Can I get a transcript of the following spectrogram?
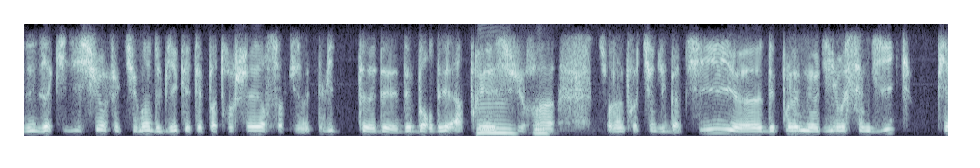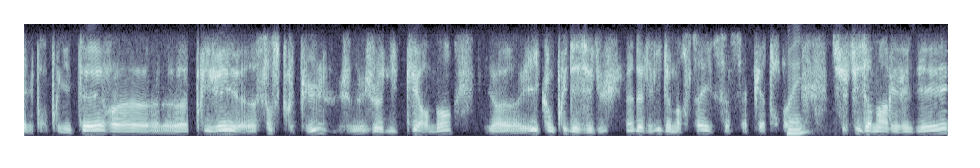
des, acquisitions effectivement de biens qui n'étaient pas trop chers, sauf qu'ils ont été vite débordés après mhm. sur, mhm. sur l'entretien du bâti, des problèmes liés au syndic puis il y a les propriétaires euh, privés euh, sans scrupules, je, le dis clairement, euh, y compris des élus hein, de la ville de Marseille, ça s'appuie à trois, suffisamment révéler,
